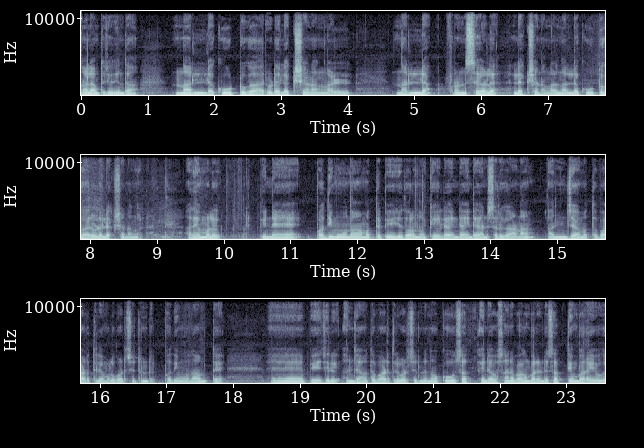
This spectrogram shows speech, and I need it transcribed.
നാലാമത്തെ ചോദ്യം എന്താ? നല്ല കൂട്ടുകാരുടെ ലക്ഷണങ്ങൾ. നല്ല ഫ്രണ്ട്സുകളെ ലക്ഷണങ്ങൾ. നല്ല കൂട്ടുകാരുടെ ലക്ഷണങ്ങൾ. അത് നമ്മൾ പിന്നെ പതിമൂന്നാമത്തെ പേജ് തുറന്നു നോക്കിയാൽ അതിന്റെ അതിന്റെ ആൻസർ കാണാം. അഞ്ചാമത്തെ പാഠത്തിൽ നമ്മൾ പഠിച്ചിട്ടുണ്ട്. പതിമൂന്നാമത്തെ പേജിൽ അഞ്ചാമത്തെ പാഠത്തിൽ പഠിച്ചിട്ടുണ്ട്. നോക്കൂ സത് അതിന്റെ അവസാന ഭാഗം പറയുന്നുണ്ട് സത്യം പറയുക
